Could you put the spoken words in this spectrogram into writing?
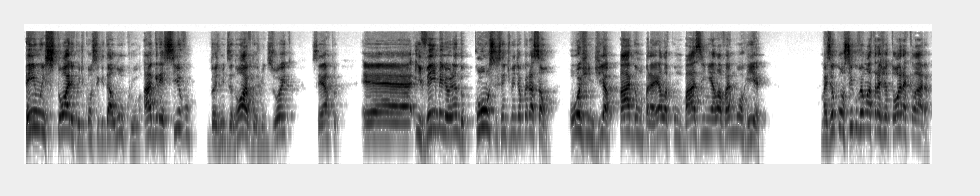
Tem um histórico de conseguir dar lucro agressivo, 2019, 2018, certo? É, e vem melhorando consistentemente a operação hoje em dia pagam para ela com base em ela vai morrer. Mas eu consigo ver uma trajetória clara.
